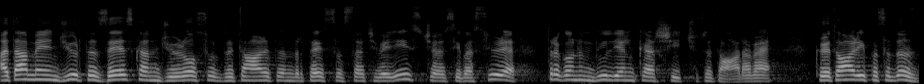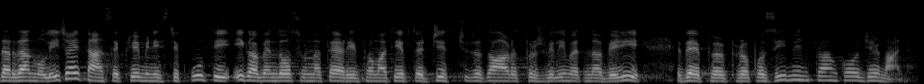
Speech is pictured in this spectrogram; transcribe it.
Ata me ngjyrë të zezë kanë ngjyrosur dritaret e ndërtesës së qeverisë që sipas tyre tregon mbylljen karshi qytetarëve. Kryetari i PSD-së Dardan Molliqaj tha se kryeministri Kurti i ka vendosur në terr informativ të gjithë qytetarët për zhvillimet në veri dhe për propozimin franko-gjerman.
